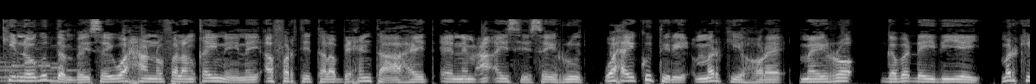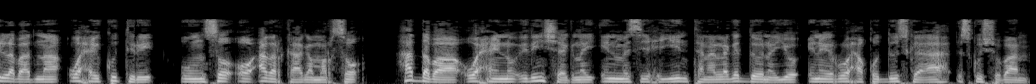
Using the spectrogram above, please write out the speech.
markii noogu dambaysay waxaannu falanqaynaynay afartii talabixinta ahayd ee nimco ay siisay ruut. Waxay ku tidhi markii hore mayro gabadhaydiyey. Markii labaadna waxay ku tidhi uunso oo cadarkaaga marso. Haddaba waxaynu idiin sheegnay in masiixiyiintana laga doonayo inay ruuxa quduuska ah isku shubaan.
